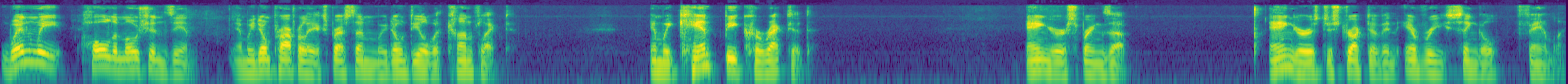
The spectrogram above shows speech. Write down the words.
when we hold emotions in and we don't properly express them, we don't deal with conflict, and we can't be corrected, anger springs up anger is destructive in every single family.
